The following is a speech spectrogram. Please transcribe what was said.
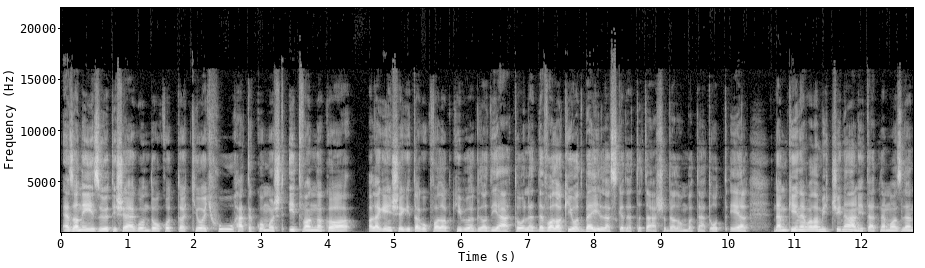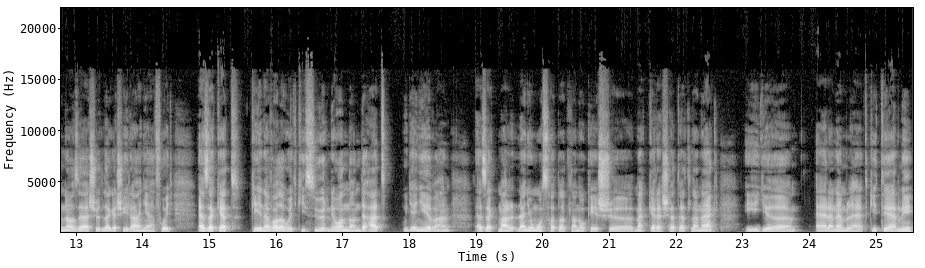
ez a nézőt is elgondolkodtatja, hogy hú, hát akkor most itt vannak a, a legénységi tagok valakiből gladiátor lett, de valaki ott beilleszkedett a társadalomba, tehát ott él. Nem kéne valamit csinálni? Tehát nem az lenne az elsődleges irányelv, hogy ezeket kéne valahogy kiszűrni onnan, de hát ugye nyilván ezek már lenyomozhatatlanok és megkereshetetlenek, így erre nem lehet kitérni.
